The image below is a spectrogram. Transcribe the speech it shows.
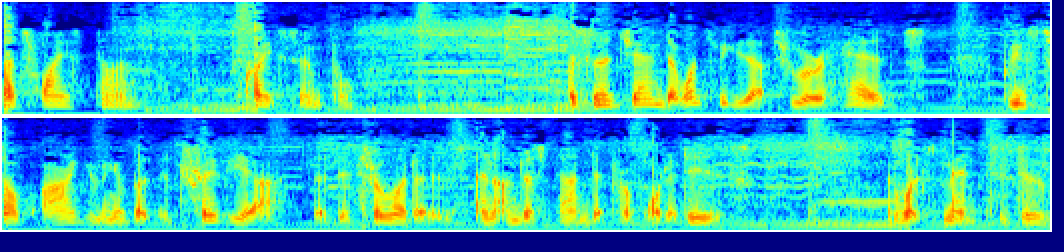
That's why it's done. Quite simple. It's an agenda. Once we get that through our heads, we can stop arguing about the trivia that they throw at us and understand it for what it is and what it's meant to do.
